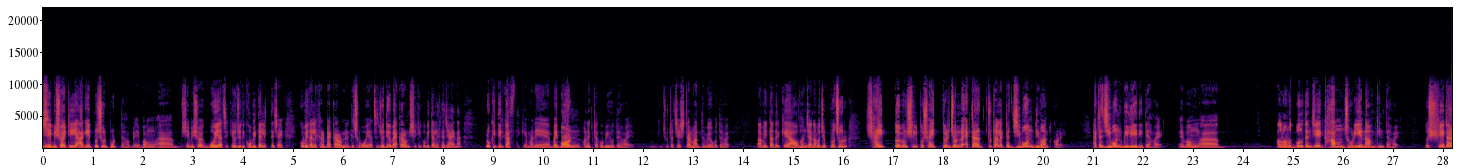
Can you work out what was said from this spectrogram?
সেই বিষয়টি আগে প্রচুর পড়তে হবে এবং সে বিষয়ক বই আছে। কেউ যদি কবিতা লিখতে চায় কবিতা লেখার ব্যাকরণের কিছু বই আছে। যদিও ব্যাকরণ শিখে কবিতা লেখা যায় না প্রকৃতির কাছ থেকে মানে বাই বর্ন অনেকটা কবি হতে হয় কিছুটা চেষ্টার মাধ্যমেও হতে হয়। তো আমি তাদেরকে আহ্বান জানাব যে প্রচুর সাহিত্য এবং শিল্প সাহিত্যের জন্য একটা টোটাল একটা জীবন ডিমান্ড করে। একটা জীবন বিলিয়ে দিতে হয় এবং আহ, আল মাহমুদ বলতেন যে ঘাম ঝরিয়ে নাম কিনতে হয়। তো সেটা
